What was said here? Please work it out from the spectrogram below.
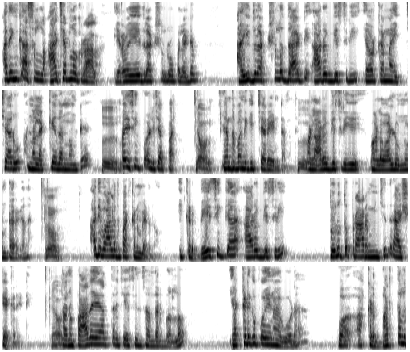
అది ఇంకా అసలు ఆచరణలోకి రాల. ఇరవై ఐదు లక్షల రూపాయలు అంటే ఐదు లక్షలు దాటి ఆరోగ్యశ్రీ ఎవరికన్నా ఇచ్చారు అన్న లెక్క ఏదన్నా ఉంటే ఉమ్, వైసీపీ వాళ్ళు చెప్పాలి. ఎంతమందికి ఇచ్చారు ఏంటన్నది. వాళ్ళ ఆరోగ్యశ్రీ వాళ్ళ వాళ్ళు ఉండి ఉంటారు కదా. అది వాళ్ళది పక్కన పెడదాం. ఇక్కడ బేసిక్గా ఆరోగ్యశ్రీ తొలుత ప్రారంభించింది రాజశేఖర రెడ్డి. తను పాదయాత్ర చేసిన సందర్భంలో ఎక్కడికి పోయినా కూడా అక్కడ భర్తలు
